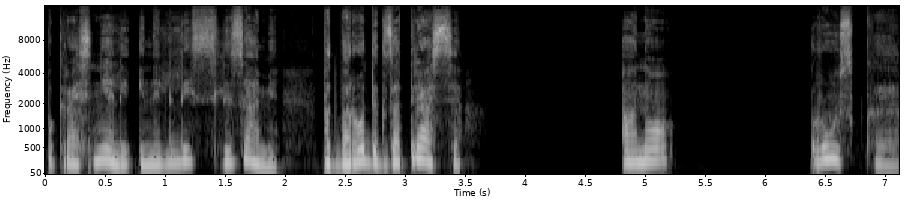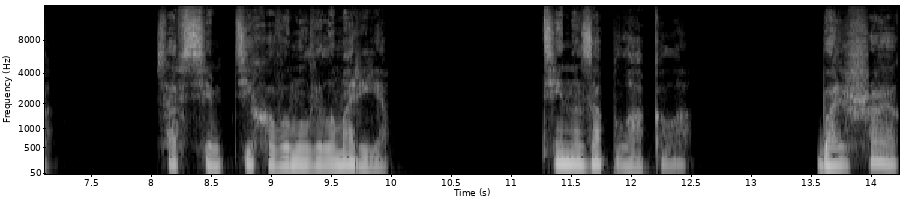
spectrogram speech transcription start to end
покраснели и налились слезами, подбородок затрясся. «Оно русское», — совсем тихо вымолвила Мария. Тина заплакала. Большая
